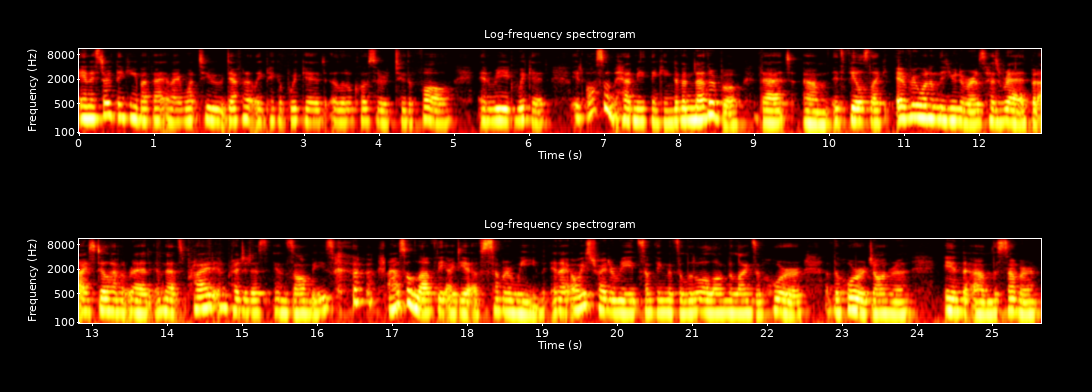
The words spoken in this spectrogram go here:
And I started thinking about that, and I want to definitely pick up Wicked a little closer to the fall and read Wicked. It also had me thinking of another book that um, it feels like everyone in the universe has read, but I still haven't read, and that's Pride and Prejudice and Zombies. I also love the idea of Summerween, and I always try to read something that's a little along the lines of horror, of the horror genre in um, the summer.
